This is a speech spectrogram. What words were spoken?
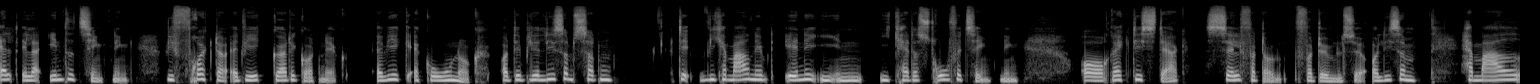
alt eller intet tænkning. Vi frygter, at vi ikke gør det godt nok, at vi ikke er gode nok, og det bliver ligesom sådan, det, vi kan meget nemt ende i en i katastrofetænkning og rigtig stærk selvfordømmelse, og ligesom have meget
